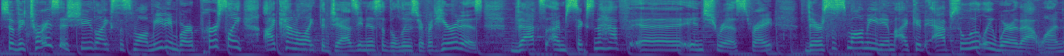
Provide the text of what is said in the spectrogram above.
so Victoria says she likes the small medium bar. Personally, I kind of like the jazziness of the looser, but here it is. That's, I'm six and a half uh, inch wrist, right? There's the small medium. I could absolutely wear that one.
